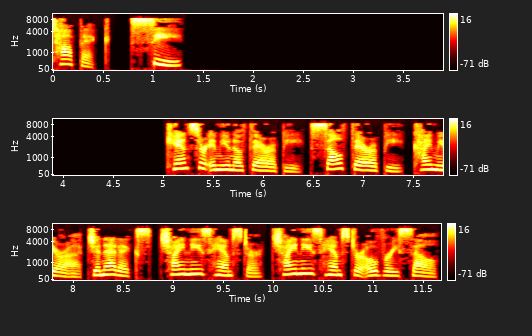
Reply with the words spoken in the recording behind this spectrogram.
Topic C Cancer immunotherapy, cell therapy, chimera, genetics, Chinese hamster, Chinese hamster ovary cell,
